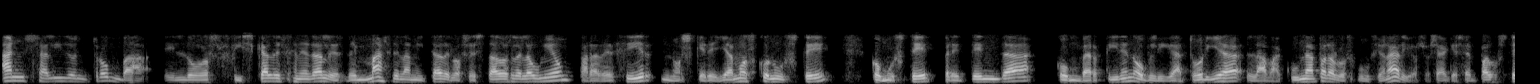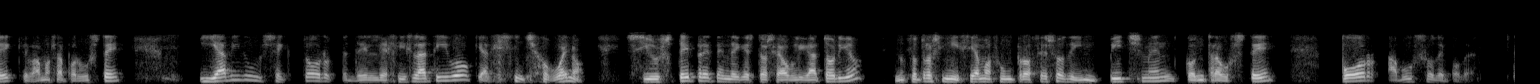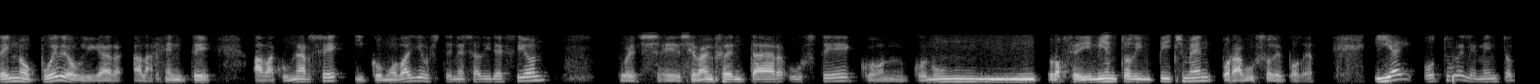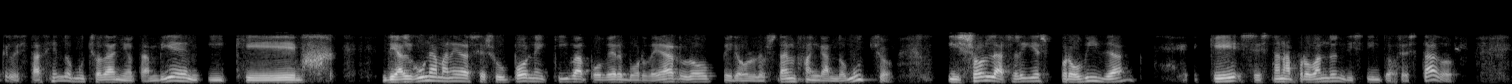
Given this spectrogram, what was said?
han salido en tromba los fiscales generales de más de la mitad de los estados de la Unión para decir nos querellamos con usted como usted pretenda convertir en obligatoria la vacuna para los funcionarios. O sea, que sepa usted que vamos a por usted. Y ha habido un sector del legislativo que ha dicho, bueno, si usted pretende que esto sea obligatorio, nosotros iniciamos un proceso de impeachment contra usted por abuso de poder. Usted no puede obligar a la gente a vacunarse y como vaya usted en esa dirección, pues eh, se va a enfrentar usted con, con, un procedimiento de impeachment por abuso de poder. Y hay otro elemento que le está haciendo mucho daño también y que de alguna manera se supone que iba a poder bordearlo, pero lo está enfangando mucho. Y son las leyes pro vida que se están aprobando en distintos estados.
